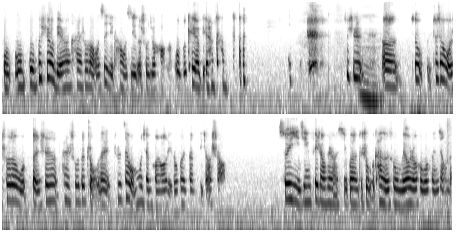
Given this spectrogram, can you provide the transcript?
我我我不需要别人看书了，我自己看我自己的书就好了，我不 care 别人看不看。就是嗯。呃就就像我说的，我本身看书的种类，就是在我目前朋友里都会分比较少，所以已经非常非常习惯了。就是我看的书没有人和我分享的，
